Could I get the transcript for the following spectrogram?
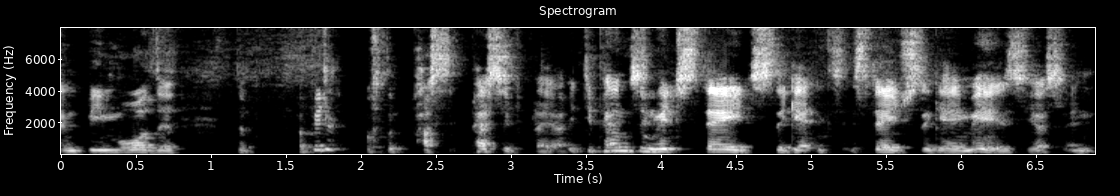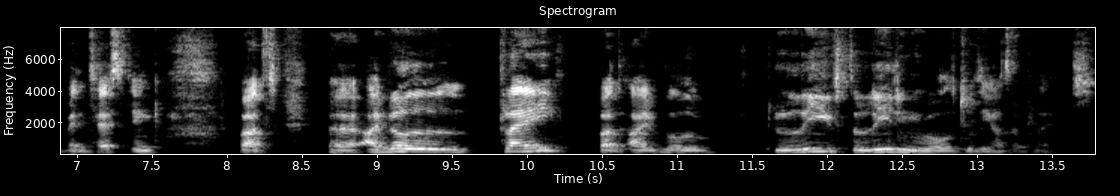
and be more the a bit of the passive player. It depends in which stage the game stage the game is. Yes, and when testing, but uh, I will play, but I will leave the leading role to the other players.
